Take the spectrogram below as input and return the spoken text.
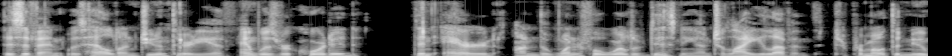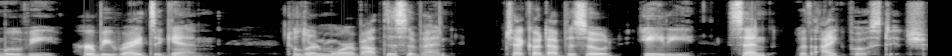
This event was held on June 30th and was recorded then aired on The Wonderful World of Disney on July 11th to promote the new movie Herbie Rides Again. To learn more about this event, check out episode 80 sent with Ike postage.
